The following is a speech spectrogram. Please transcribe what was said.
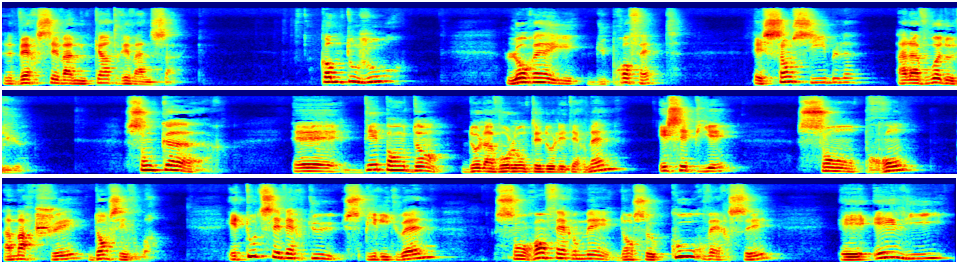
versets 24 et 25. Comme toujours, l'oreille du prophète est sensible à la voix de Dieu. Son cœur est dépendant de la volonté de l'Éternel et ses pieds sont prompts à marcher dans ses voies. Et toutes ces vertus spirituelles sont renfermées dans ce court verset et Élie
